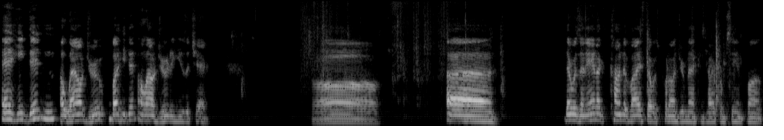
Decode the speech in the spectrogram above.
and he didn't allow Drew, but he didn't allow Drew to use a chair. Oh. Uh, there was an anaconda device that was put on Drew McIntyre from CM Punk.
